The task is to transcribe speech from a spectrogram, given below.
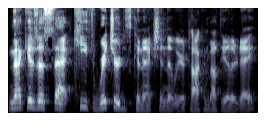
and that gives us that Keith Richards connection that we were talking about the other day.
